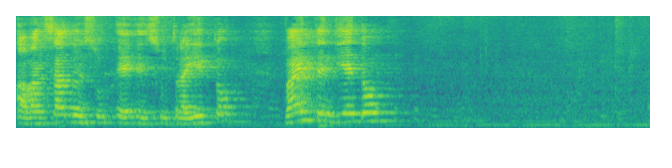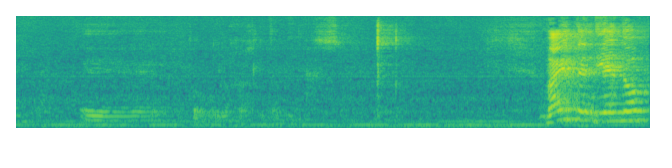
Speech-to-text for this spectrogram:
avanzando en su, eh, en su trayecto, va entendiendo eh, va entendiendo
